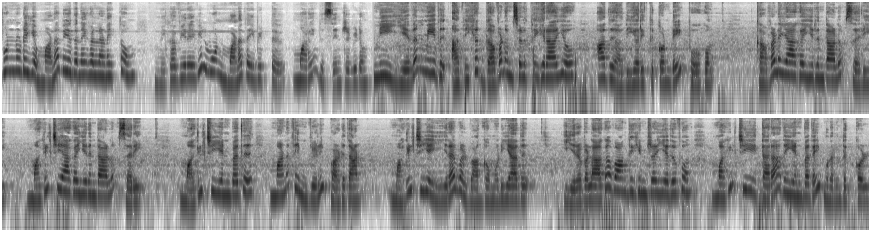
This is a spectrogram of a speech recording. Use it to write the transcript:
உன்னுடைய மனவேதனைகள் அனைத்தும் மிக விரைவில் உன் மனதை விட்டு மறைந்து சென்றுவிடும். நீ எதன் மீது அதிக கவனம் செலுத்துகிறாயோ அது அதிகரித்து கொண்டே போகும். கவலையாக இருந்தாலும் சரி மகிழ்ச்சியாக இருந்தாலும் சரி. மகிழ்ச்சி என்பது மனதின் வெளிப்பாடுதான். மகிழ்ச்சியை இரவல் வாங்க முடியாது. இரவலாக வாங்குகின்ற எதுவும் மகிழ்ச்சியை தராது என்பதை உணர்ந்து கொள்.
